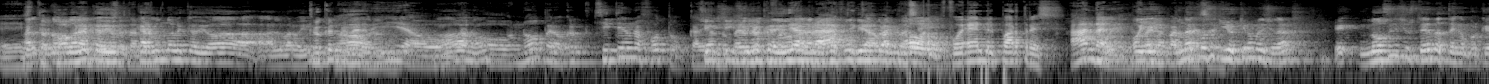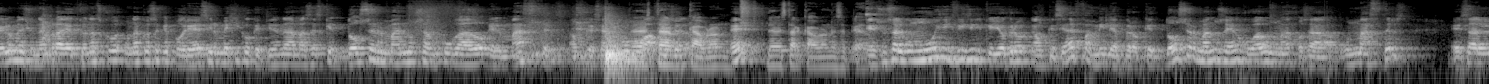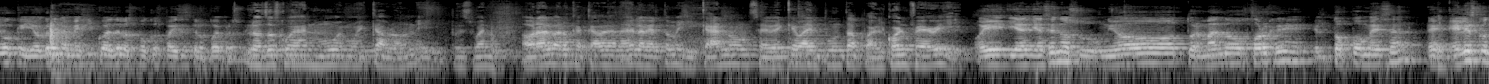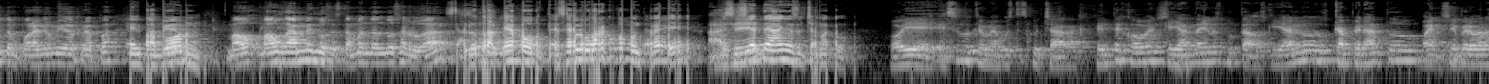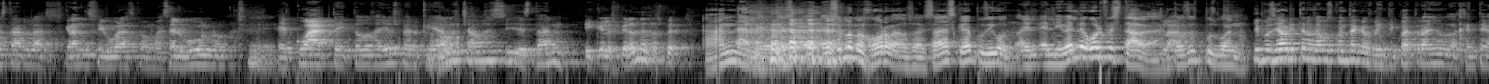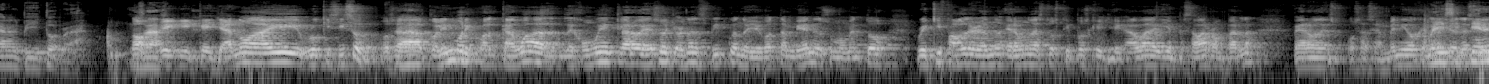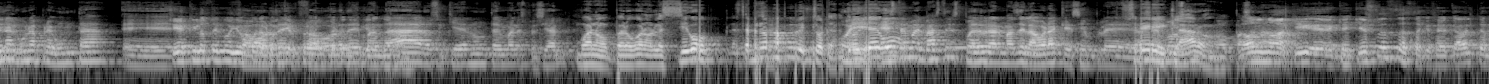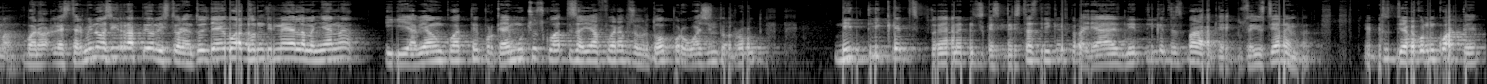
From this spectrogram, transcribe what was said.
Eh, no, le cabió, Carlos no le cabió a, Álvaro ahí. Creo que el primer día o, o, no, pero creo que sí tiene una foto. Sí, sí, pero creo que fue un día práctica. No, fue en el par 3. Ándale. Oye, una cosa que yo quiero mencionar, eh, no sé si ustedes la tengan, porque yo lo mencioné en radio, que una, una, cosa que podría decir México que tiene nada más es que dos hermanos han jugado el máster, aunque sean como Debe estar cabrón. ¿Eh? Debe estar cabrón ese pedo. Eso es algo muy difícil que yo creo, aunque sea de familia, pero que dos hermanos hayan jugado un, o sea, un máster es algo que yo creo que México es de los pocos países que lo puede presumir. Los dos juegan muy, muy cabrón. Y pues bueno, ahora Álvaro que acaba de ganar el abierto mexicano, se ve que va en punta para el Corn Ferry. Oye, y ya se nos unió tu hermano Jorge, el Topo Mesa. Eh, él es contemporáneo mío de prepa. El papón. Mau, Mau Gámez los está mandando a saludar. Saludos al viejo. Tercer lugar Copa Monterrey, ¿eh? Ah, 17 años el chamaco. Oye, eso es lo que me gusta escuchar. Gente joven que ya anda ahí en los putados, que ya los campeonatos, bueno, siempre van a estar las grandes figuras como es el Buno, el Cuate y todos ellos, pero que ya los chavos sí están. Y que les pierdan el respeto. Ándale, eso, es lo mejor, ¿verdad? O sea, ¿sabes qué? Pues digo, el, nivel de golf está, ¿verdad? Entonces, pues bueno. Y pues ya ahorita nos damos cuenta que a los 24 años la gente gana el PG Tour, ¿verdad? No, y, que ya no hay rookie season. O sea, Colin Morikawa dejó muy en claro eso. Jordan Speed cuando llegó también, en su momento Ricky Fowler era uno, de estos tipos que llegaba y empezaba a romperla. Pero, o sea, se han venido Oye, si tienen alguna pregunta... Eh, sí, aquí lo tengo yo favor para de, favor de mandar o si quieren un tema en especial. Bueno, pero bueno, les sigo... Les termino rápido la historia. Oye, este tema en Masters puede durar más de la hora que siempre Sí, claro. No, no, no, aquí, eh, aquí, esto es hasta que se acabe el tema. Bueno, les termino así rápido la historia. Entonces llego a las once y media de la mañana y había un cuate, porque hay muchos cuates allá afuera, sobre todo por Washington Road, Need tickets, pues, obviamente es que necesitas tickets, pero allá need tickets es para que pues, ellos tienen. Pues. Entonces llevo con un cuate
